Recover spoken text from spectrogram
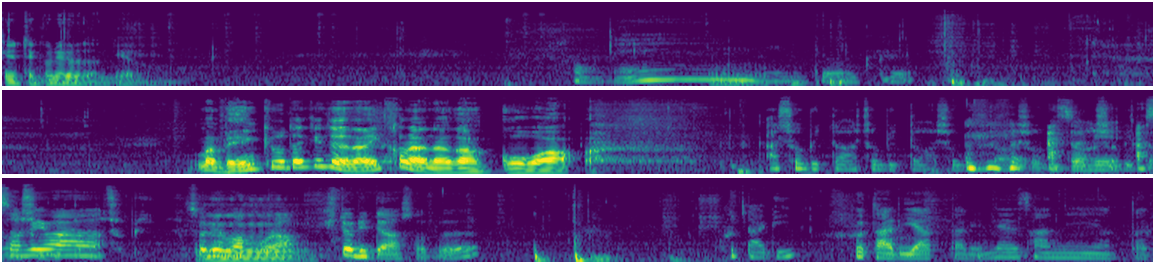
言ってくれるだけやろ。そうね。教育まあ勉強だけじゃないからな学校は。遊びと遊びと遊びと遊びと遊び遊びは遊びそれはほら一人で遊ぶ？二人？二人やったりね三人やったり。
